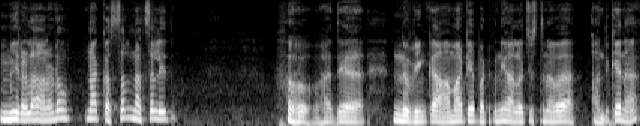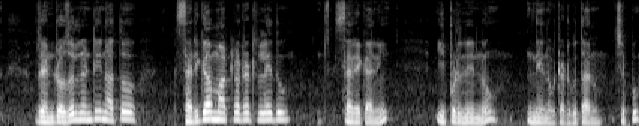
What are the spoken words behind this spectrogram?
మీరలా అనడం నాకు అస్సలు నచ్చలేదు. ఓ అదే. నువ్వు ఇంకా ఆ మాటే పట్టుకుని ఆలోచిస్తున్నావా? అందుకేనా? రెండు రోజుల నుండి నాతో సరిగా మాట్లాడట్లేదు సరే కానీ ఇప్పుడు నిన్ను నేను ఒకటి అడుగుతాను. చెప్పు.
